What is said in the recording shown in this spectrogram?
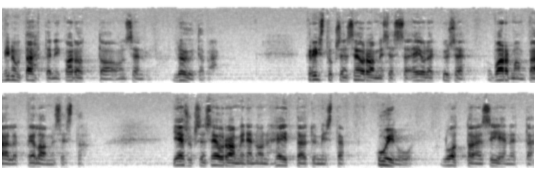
minun tähteni kadottaa, on sen löytävä. Kristuksen seuraamisessa ei ole kyse varman päälle pelaamisesta. Jeesuksen seuraaminen on heittäytymistä kuiluun, luottaen siihen, että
